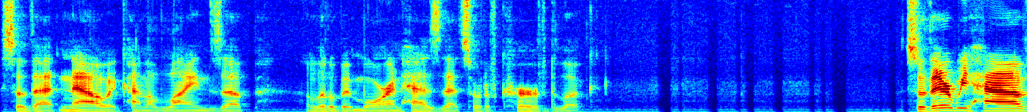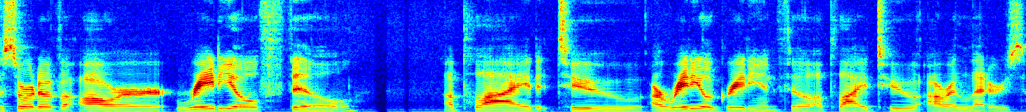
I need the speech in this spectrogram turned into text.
so that now it kind of lines up a little bit more and has that sort of curved look. So there we have sort of our radial fill applied to, our radial gradient fill applied to our letters.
